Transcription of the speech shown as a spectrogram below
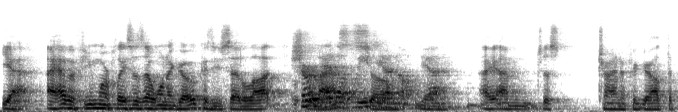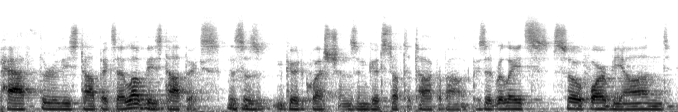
Yeah, I have a few more places I want to go because you said a lot. Sure, last, I know. So, yeah, I, I'm just trying to figure out the path through these topics. I love these topics. This is good questions and good stuff to talk about because it relates so far beyond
